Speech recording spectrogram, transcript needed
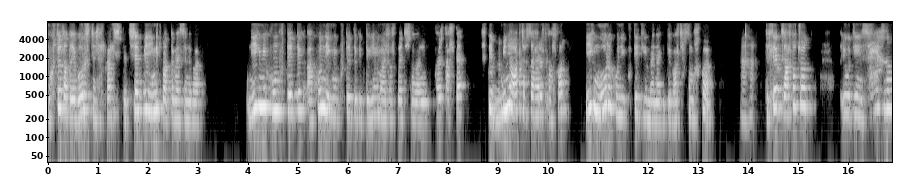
бүх зүйл одоо яг өөрөөс чинь шалтгаална шүү дээ. Жишээ нь би ингэж боддог байсан нөгөө нийгмийн хүн бүтээдэг а хүн нийгмийг бүтээдэг гэдэг ийм ойлголт байдаг ш нөгөө юм. Хоёр талтай. Гэхдээ миний олж авсан хариулт болохоор нийгэм өөрөө хүнийг бүтээдэг юм байна гэдгийг олж авсан байхгүй юу Аха. Тэгэхээр залуучууд юу гэдгийг сайхан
